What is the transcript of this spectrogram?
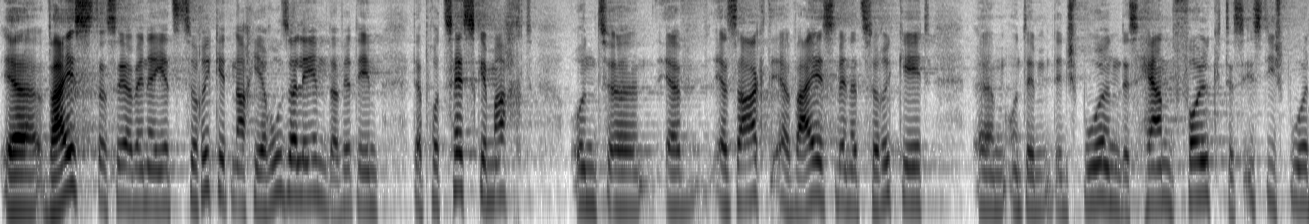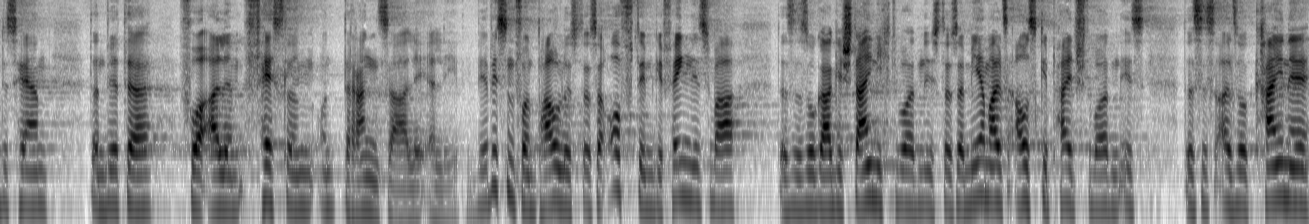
Er weiß, dass er, wenn er jetzt zurückgeht nach Jerusalem, da wird ihm der Prozess gemacht und äh, er, er sagt, er weiß, wenn er zurückgeht ähm, und dem, den Spuren des Herrn folgt, das ist die Spur des Herrn, dann wird er vor allem Fesseln und Drangsale erleben. Wir wissen von Paulus, dass er oft im Gefängnis war, dass er sogar gesteinigt worden ist, dass er mehrmals ausgepeitscht worden ist, dass es also keine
